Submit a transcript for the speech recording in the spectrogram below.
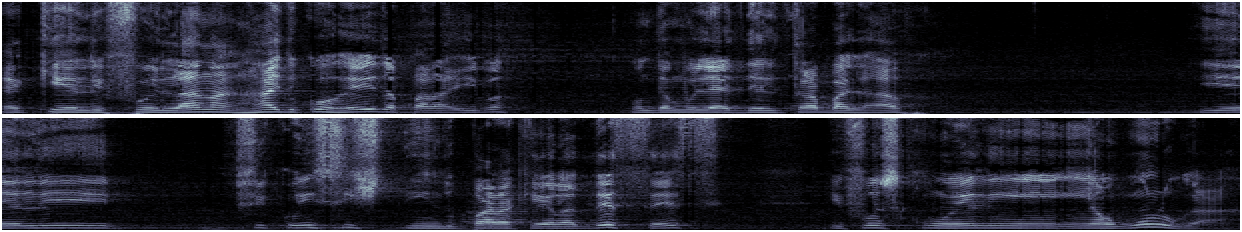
É que ele foi lá na do Correio da Paraíba, onde a mulher dele trabalhava. E ele ficou insistindo para que ela descesse e fosse com ele em, em algum lugar.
